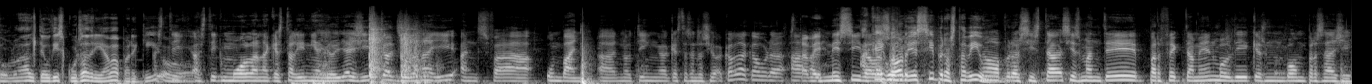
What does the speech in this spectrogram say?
Tu, el teu discurs, Adrià, va per aquí? Estic, o... estic molt en aquesta línia. Jo he llegit que el Girona ahir ens fa un bany. Uh, no tinc aquesta sensació. Acaba de caure Està a, bé. el Messi de ha la sort. Messi, però està viu. No, però si, està, si es manté perfectament vol dir que és un bon presagi.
